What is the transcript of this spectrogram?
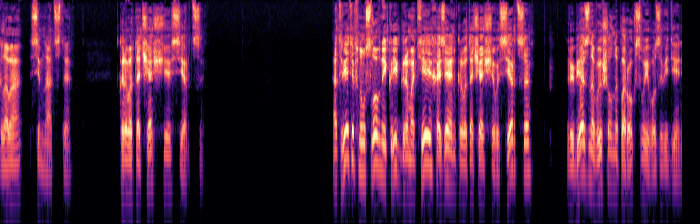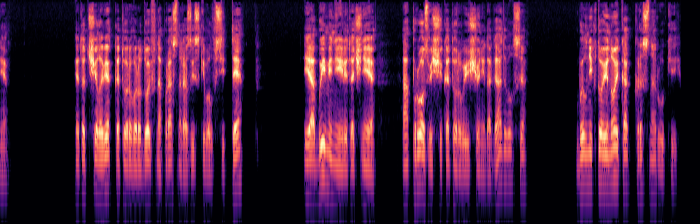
Глава 17. Кровоточащее сердце. Ответив на условный крик Грамотея, хозяин кровоточащего сердца любезно вышел на порог своего заведения. Этот человек, которого Рудольф напрасно разыскивал в Сите, и об имени, или точнее, о прозвище которого еще не догадывался, был никто иной, как Краснорукий.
